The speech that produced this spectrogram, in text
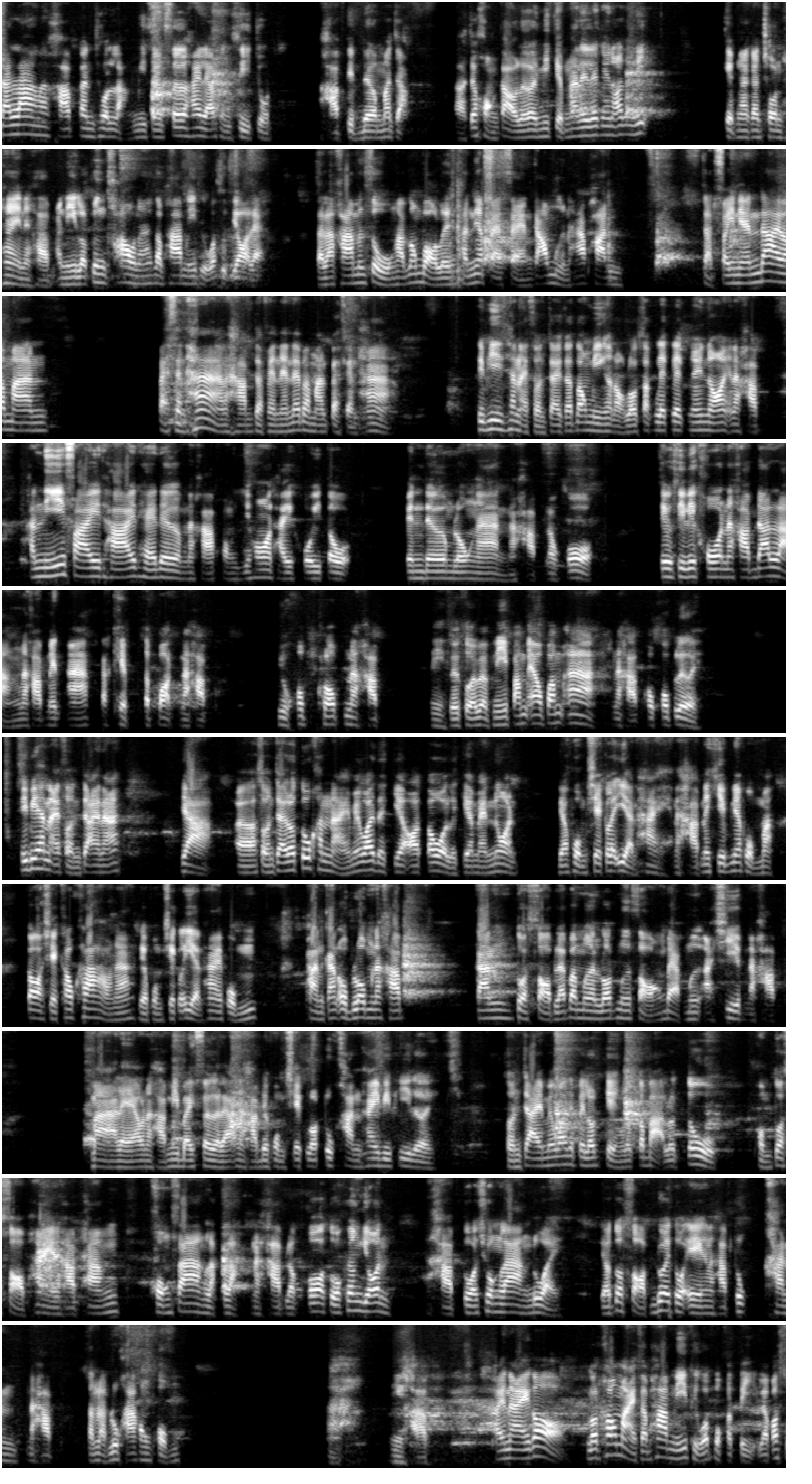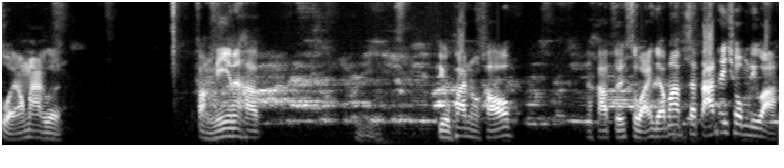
ด้านล่างนะครับ กันชนหลังมีเซ็นเซอร์ให้แล้วถึง 4 จุดนะครับติดเดิมมาจาก เจ้าของเก่าเลยมีเก็บงานเล็กๆน้อยๆตรงนี้ เก็บงานกันชนให้นะครับ อันนี้รถเพิ่งเข้านะสภาพนี้ถือว่าสุดยอดแหละแต่ราคามันสูงครับ ต้องบอกเลยคันนี้แปดแสนเก้าหมื่นห้าพันจัดไฟแนนซ์ได้ประมาณแปดแสนห้านะครับจัดไฟแนนซ์ได้ประมาณแปดแสนห้าที่พี่ท่านไหนสนใจก็ต้องมีเงินออกรถสักเล็ก ๆ น้อยๆนะครับคันนี้ไฟท้ายแท้เดิมนะครับ ของยี่ห้อไทโคอิโตเป็นเดิมโรงงานนะครับ แล้วก็ซิลซิลิโคนนะครับ ด้านหลังนะครับ เม็ดอาร์คตะเข็บสปอตนะครับ อยู่ครบๆนะครับ นี่สวยๆแบบนี้ปั๊ม L ปั๊ม R นะครับครบๆเลยที่พี่ท่านไหนสนใจนะ อยากสนใจรถตู้คันไหนไม่ว่าจะเกียร์ออโต้หรือเกียร์แมนนวลเดี๋ยวผมเช็คละเอียดให้นะครับในคลิปเนี้ยผมอะก็เช็คคร่าวๆนะ เดี๋ยวผมเช็คละเอียดให้ผมผ่านการอบรมนะครับ การตรวจสอบและประเมินรถมือสองแบบมืออาชีพนะครับ มาแล้วนะครับ มีใบเซอร์แล้วนะครับ เดี๋ยวผมเช็ครถทุกคันให้พี่ๆเลย สนใจไม่ว่าจะเป็นรถเก่งรถกระบะรถตู้ ผมตรวจสอบให้นะครับ ทั้งโครงสร้างหลักๆนะครับ แล้วก็ตัวเครื่องยนต์นะครับ ตัวช่วงล่างด้วย เดี๋ยวตรวจสอบด้วยตัวเองนะครับ ทุกคันนะครับสำหรับลูกค้าของผมอ่านี่ครับ ภายในก็รถเข้าใหม่สภาพนี้ถือว่าปกติแล้วก็สวยมากๆเลย ฝั่งนี้นะครับผิวพรรณของเขานะครับ สวยๆ เดี๋ยวมาสตาร์ทให้ชมดีกว่า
